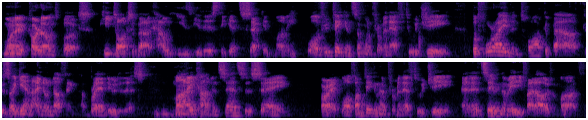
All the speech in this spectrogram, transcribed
One of Cardone's books, he talks about how easy it is to get second money. Well, if you're taking someone from an F to a G, before I even talk about, because again, I know nothing, I'm brand new to this. Mhm. My common sense is saying, all right, well, if I'm taking them from an F to a G and it's saving them $85 a month,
